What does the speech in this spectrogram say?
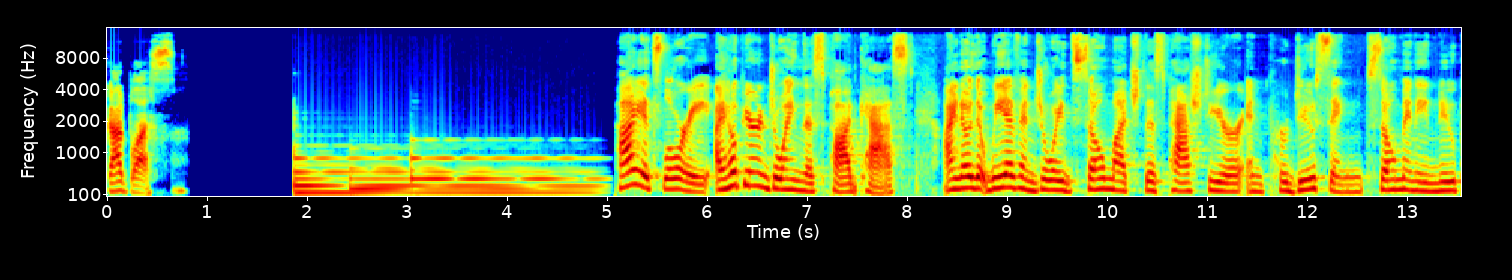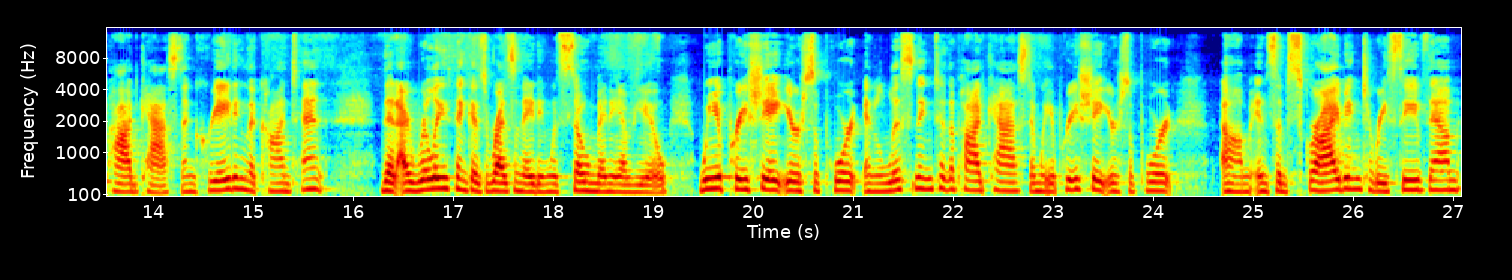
God bless. Hi, it's Lori. I hope you're enjoying this podcast. I know that we have enjoyed so much this past year in producing so many new podcasts and creating the content that I really think is resonating with so many of you. We appreciate your support in listening to the podcast and we appreciate your support um, in subscribing to receive them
